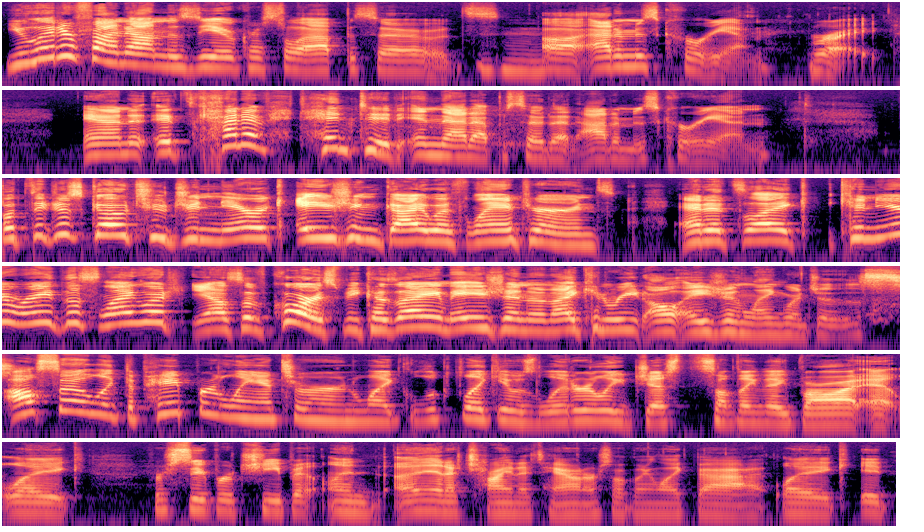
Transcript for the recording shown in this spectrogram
You later find out in the Zeo Crystal episodes, Mhm. uh, Adam is Korean, right. and it's kind of hinted in that episode that Adam is Korean, but they just go to generic Asian guy with lanterns. And it's like, can you read this language? Yes, of course, because I am Asian and I can read all Asian languages. Also, like the paper lantern, like looked like it was literally just something they bought at like for super cheap at, in, in a Chinatown or something like that. Like it.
